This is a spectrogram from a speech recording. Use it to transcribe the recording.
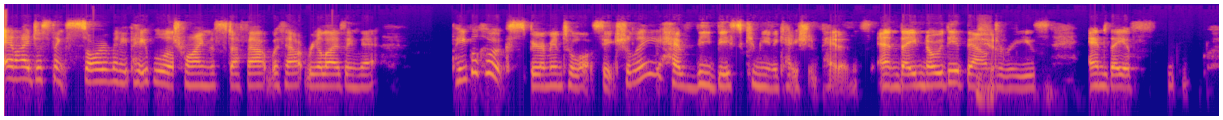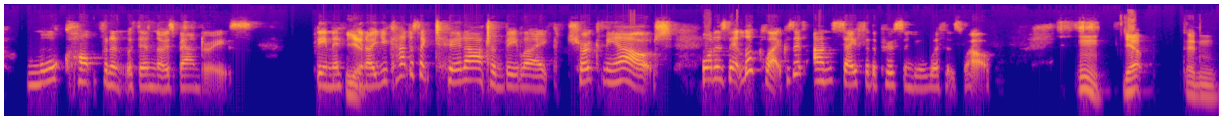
And I just think so many people are trying this stuff out without realizing that people who experiment a lot sexually have the best communication patterns and they know their boundaries and they f- more confident within those boundaries. Then if Yeah. you know you can't just like turn up and be like choke me out. What does that look like? Because it's unsafe for the person you're with as well. Mm, yep. And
